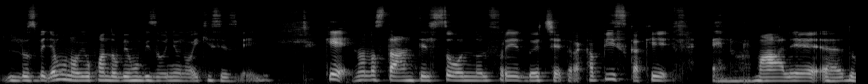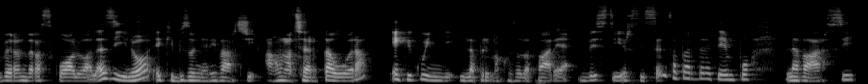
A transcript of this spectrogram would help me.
lo svegliamo noi o quando abbiamo bisogno noi che si svegli. Che nonostante il sonno, il freddo, eccetera, capisca che è normale eh, dover andare a scuola o all'asilo e che bisogna arrivarci a una certa ora e che quindi la prima cosa da fare è vestirsi senza perdere tempo, lavarsi,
